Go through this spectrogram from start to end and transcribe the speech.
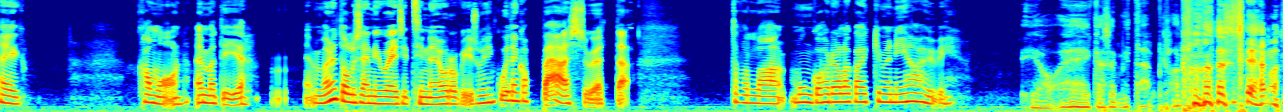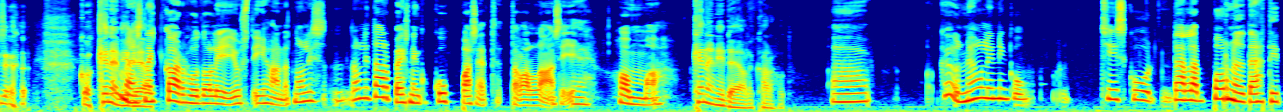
hei, come on, en mä tiedä. En mä nyt olisi anyway sit sinne Euroviisuihin kuitenkaan päässyt, että tavallaan mun kohdalla kaikki meni ihan hyvin. Joo, eikä se mitään pilannut. Sehän on se, kenen idea? ne karhut oli just ihanat. Ne oli, ne oli tarpeeksi niin kuppaset tavallaan siihen hommaan. Kenen idea oli karhut? Öö, kyllä ne oli niinku, siis kun täällä pornotähti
